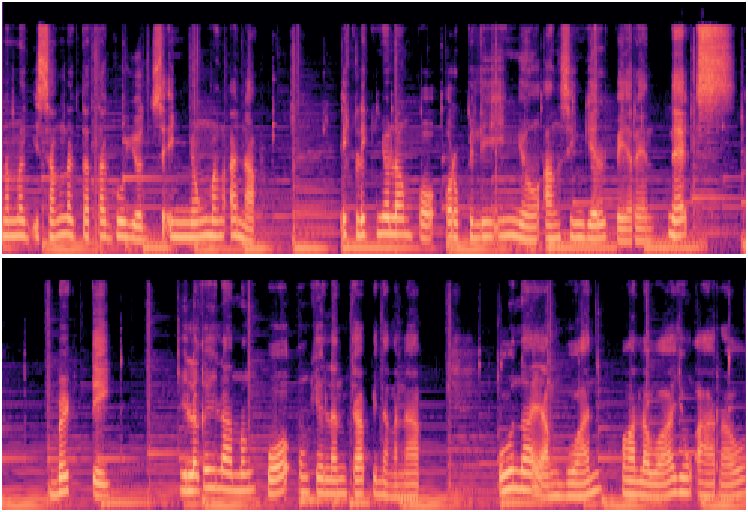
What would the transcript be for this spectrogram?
na mag-isang nagtataguyod sa inyong mga anak, i-click nyo lang po or piliin nyo ang single parent. Next, birth date. Ilagay lamang po kung kailan ka pinanganak. Una ay ang buwan, pangalawa yung araw,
